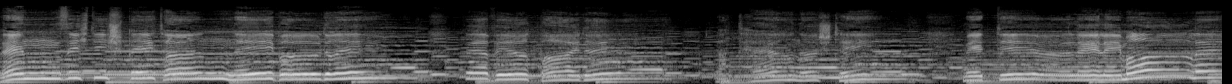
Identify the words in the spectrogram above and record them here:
Wenn sich die später Nebel drehen Wer wird bei der Laterne stehen mit dir, Lili Marley?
